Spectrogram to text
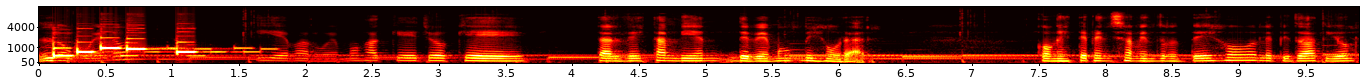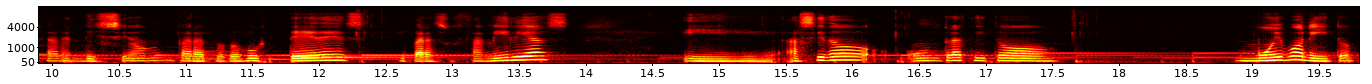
lo bueno y evaluemos aquello que tal vez también debemos mejorar. Con este pensamiento los dejo, le pido a Dios la bendición para todos ustedes y para sus familias. Y ha sido un ratito muy bonito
